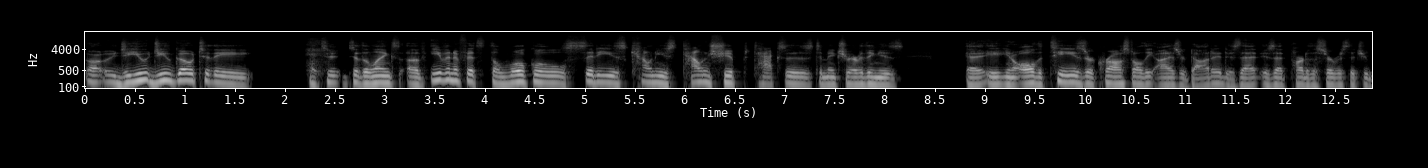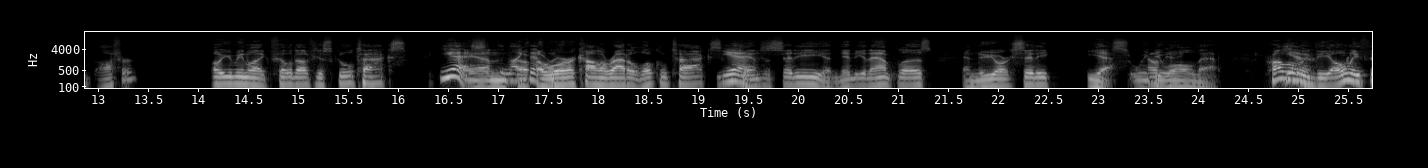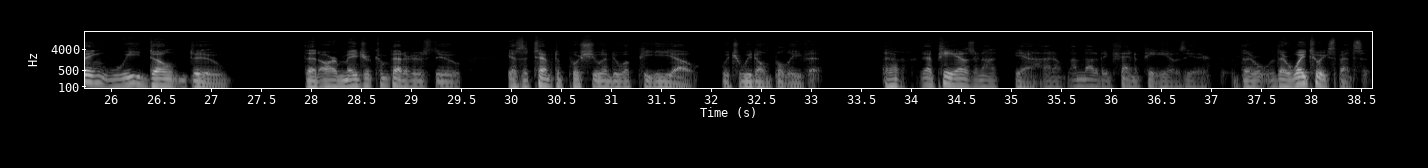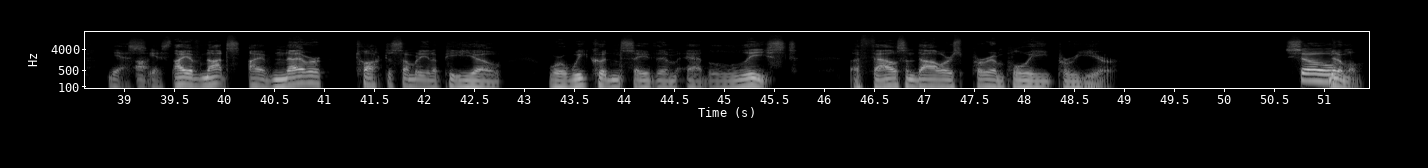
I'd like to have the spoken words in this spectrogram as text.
uh, do you do you go to the to, to the length of even if it's the local cities, counties, township taxes to make sure everything is, uh, you know, all the T's are crossed, all the I's are dotted. Is that is that part of the service that you offer? Oh, you mean like Philadelphia school tax? Yes, and something like that. Aurora, Colorado local tax, yeah. Kansas City and Indianapolis and New York City. Yes, we okay. do all that. Probably yeah. the only thing we don't do that our major competitors do is attempt to push you into a PEO, which we don't believe in. Uh, PEOs are not. Yeah, I don't. I'm not a big fan of PEOs either. They're they're way too expensive. Yes, uh, yes. I have not. I have never talked to somebody in a PEO where we couldn't save them at least a thousand dollars per employee per year. So minimum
